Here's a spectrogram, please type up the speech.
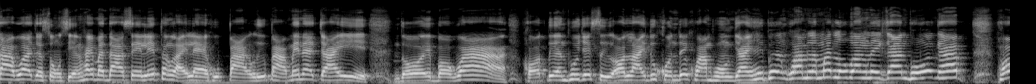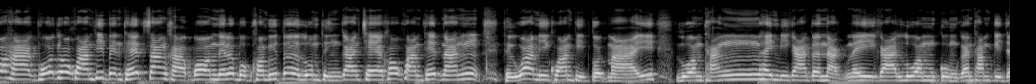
ทราบว่าจะส่งเสียงให้บรรดาเซเลบทั้งหลายแหล่หุบปากหรือเปล่าไม่แน่ใจ โดยบอกว่าขอเตือนผู้ใช้สื่อออนไลน์ทุกคนด้วยความห่วงใยให้เพิ่มความระมัดระวังในการโพสต์ครับ เพราะหากโพสต์ข้อความที่เป็นเท็จสร้างข่าวปลอมในระบบคอมพิวเตอร์รวมถึงการแชร์ข้อความเท็จนั้น ถือว่ามีความผิดกฎหมาย รวมทั้งให้มีการตระหนักในการรวมกลุ่มการทำกิจ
